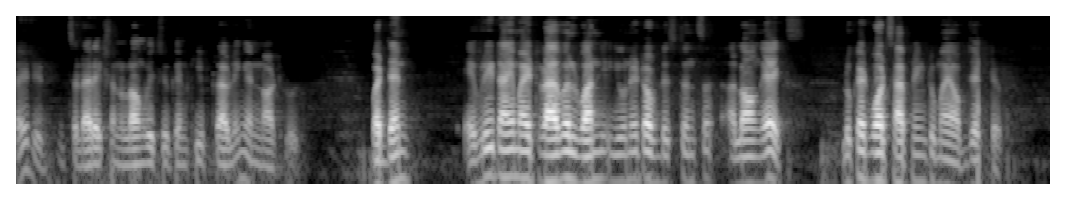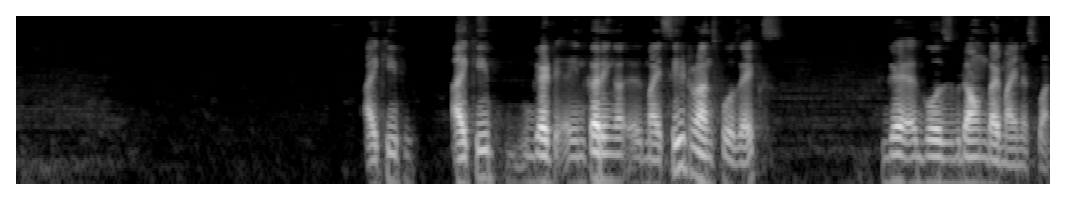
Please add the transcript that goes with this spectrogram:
right. It is a direction along which you can keep traveling and not lose. But then every time I travel one unit of distance along x, look at what is happening to my objective. I keep I keep get incurring uh, my C transpose x goes down by minus 1,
